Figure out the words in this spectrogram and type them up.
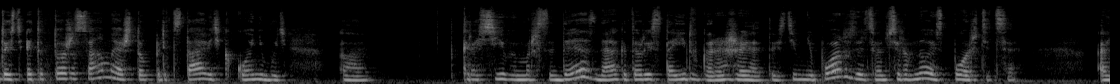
То есть это то же самое, что представить какой-нибудь э, красивый Мерседес, да, который стоит в гараже. То есть им не пользуется, он все равно испортится. А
